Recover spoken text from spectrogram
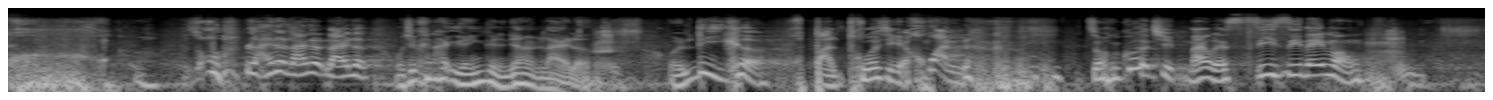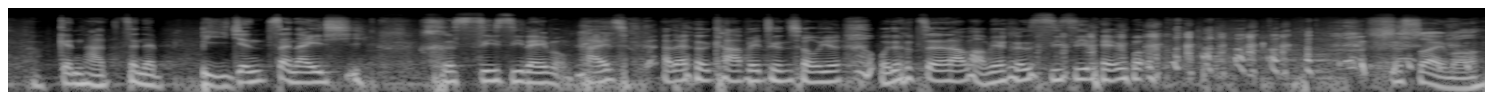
我说：“哦，来了，来了，来了！”我就看他远远的这样来了，我立刻把拖鞋给换了，走过去买我的 CC Lemon，跟他站在比肩站在一起喝 CC Lemon，他还他在喝咖啡跟抽烟，我就站在他旁边喝 CC Lemon，帅吗？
